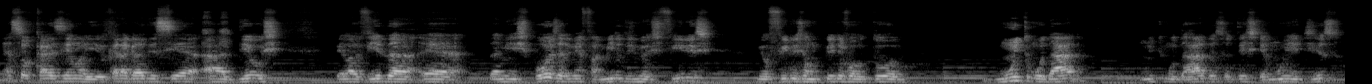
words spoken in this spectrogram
nessa ocasião aí. Eu quero agradecer a a Deus pela vida é, da minha esposa, da minha família, dos meus filhos. Meu filho João Pedro voltou muito mudado, muito mudado, eu sou testemunha disso.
